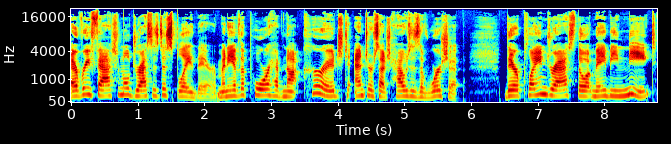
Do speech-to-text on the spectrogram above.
Every fashionable dress is displayed there. Many of the poor have not courage to enter such houses of worship. Their plain dress, though it may be neat,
